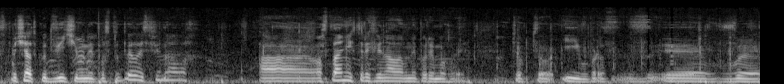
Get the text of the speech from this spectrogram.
Спочатку двічі вони поступились в фіналах, а останніх три фінали вони перемогли. Тобто і в, е, в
